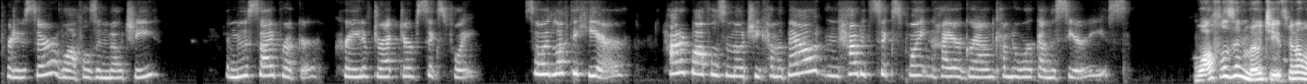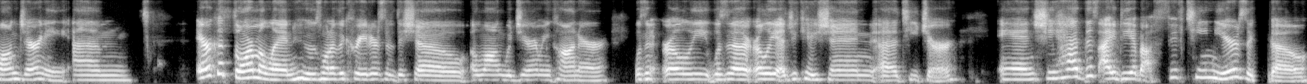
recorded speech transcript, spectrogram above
producer of Waffles and Mochi, and Musa Brooker, creative director of Six Point. So I'd love to hear how did Waffles and Mochi come about, and how did Six Point and Higher Ground come to work on the series? Waffles and Mochi. It's been a long journey. Um, Erika Thormahlen, who's one of the creators of the show, along with Jeremy Konner, was an early was an early education uh, teacher, and she had this idea about 15 years ago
